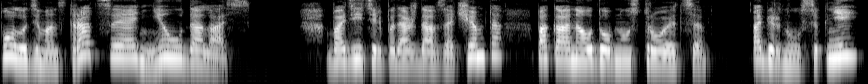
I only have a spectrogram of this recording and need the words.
полудемонстрация не удалась. Водитель, подождав зачем-то, пока она удобно устроится, обернулся к ней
